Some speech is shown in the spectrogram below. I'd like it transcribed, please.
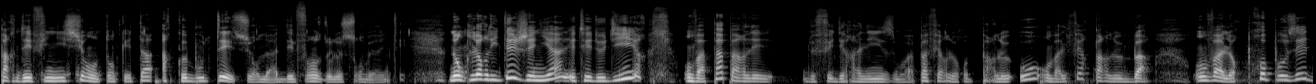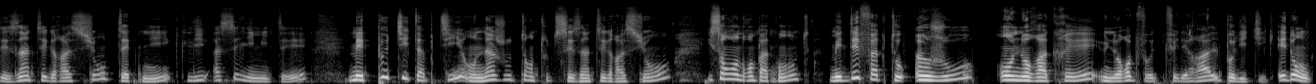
par définition, en tant qu'État, arc sur la défense de leur souveraineté. Donc leur idée géniale était de dire, on va pas parler de fédéralisme, on va pas faire l'Europe par le haut, on va le faire par le bas. On va leur proposer des intégrations techniques assez limitées, mais petit à petit, en ajoutant toutes ces intégrations, ils s'en rendront pas compte, mais de facto, un jour, on aura créé une Europe fédérale politique. Et donc,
